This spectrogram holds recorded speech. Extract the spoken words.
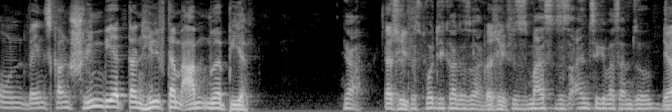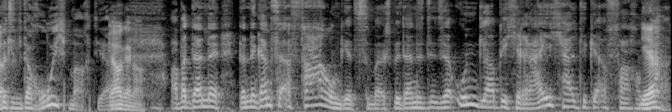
und wenn es ganz schlimm wird, dann hilft am Abend nur Bier. Ja, das hilft. Das wollte ich gerade sagen. Das, hilft. das ist meistens das Einzige, was einem so ja. ein bisschen wieder ruhig macht. Ja, ja genau. Aber deine, deine ganze Erfahrung jetzt zum Beispiel, deine, diese unglaublich reichhaltige Erfahrung ja.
